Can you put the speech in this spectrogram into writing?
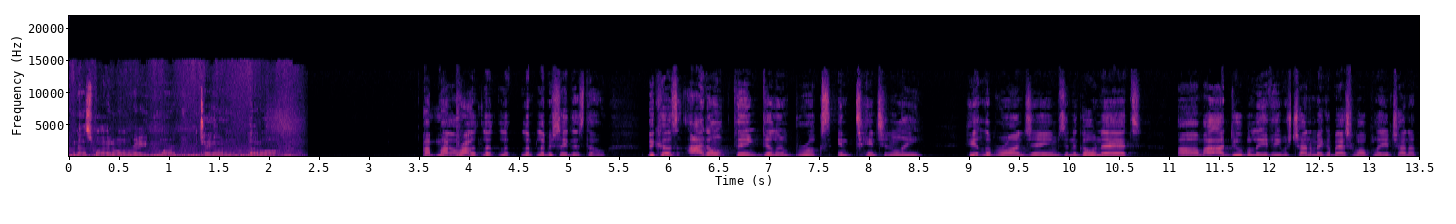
and that's why I don't rate Mark Taylor at all. Uh, my Now, pro- let, let- let- let me say this though, because I don't think Dillon Brooks intentionally hit LeBron James in the gonads. Um, I, I do believe he was trying to make a basketball play and trying to,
